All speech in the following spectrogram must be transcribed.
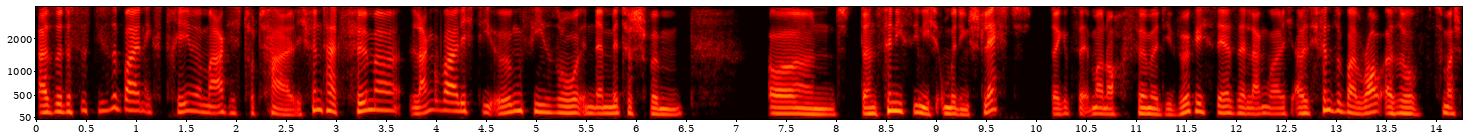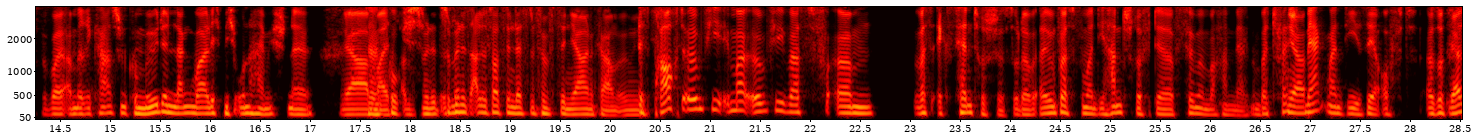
Also, das ist diese beiden Extreme mag ich total. Ich finde halt Filme langweilig, die irgendwie so in der Mitte schwimmen. Und dann finde ich sie nicht unbedingt schlecht. Da gibt's ja immer noch Filme, die wirklich sehr, sehr langweilig. Also ich finde so bei Raw, also zum Beispiel bei amerikanischen Komödien langweile ich mich unheimlich schnell. Ja, Da meist, ich- zumindest, zumindest alles, was in den letzten 15 Jahren kam. Irgendwie. Es braucht irgendwie immer irgendwie was, ähm, was Exzentrisches oder irgendwas, wo man die Handschrift der Filmemacher merkt. Und bei Trash Ja. merkt man die sehr oft. Also ja,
